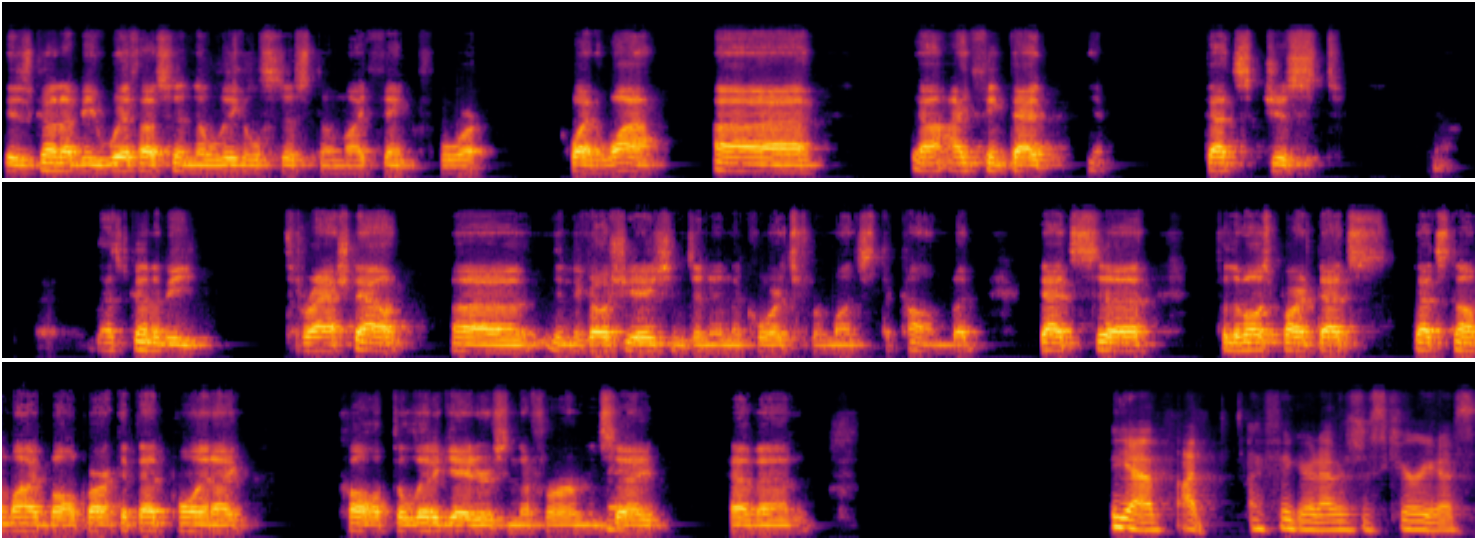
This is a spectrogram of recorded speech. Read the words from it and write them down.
is going to be with us in the legal system, I think, for quite a while. Uh, yeah, I think that that's just that's going to be thrashed out uh, in negotiations and in the courts for months to come. But that's uh, for the most part that's that's not my ballpark. At that point, I call up the litigators in the firm and say, "Have at it." Yeah, I I figured. I was just curious.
